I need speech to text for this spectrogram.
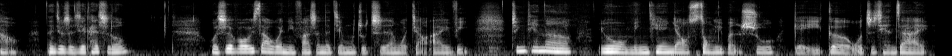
好，那就直接开始喽。我是 Voice Out 为你发声的节目主持人，我叫 Ivy。今天呢，因为我明天要送一本书给一个我之前在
